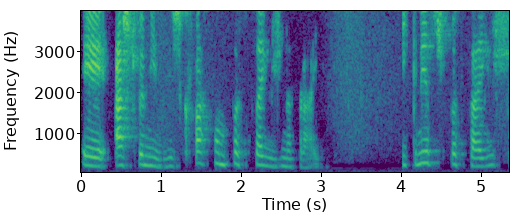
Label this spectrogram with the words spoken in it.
é às famílias que façam passeios na praia e que nesses passeios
